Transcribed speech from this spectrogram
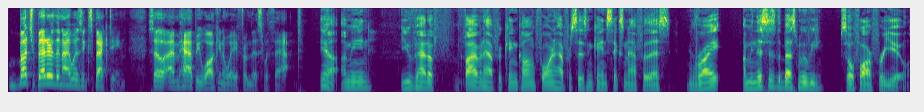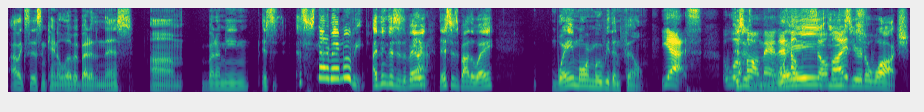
much better than I was expecting. So I'm happy walking away from this with that. Yeah, I mean, you've had a f- five and a half for King Kong, four and a half for Citizen Kane, six and a half for this, right? I mean, this is the best movie so far for you. I like Citizen Kane a little bit better than this, um, but I mean, it's it's just not a bad movie. I think this is a very Yeah. this is by the way, way more movie than film. Yes. Well, This is oh man, that way helps so much. easier to watch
